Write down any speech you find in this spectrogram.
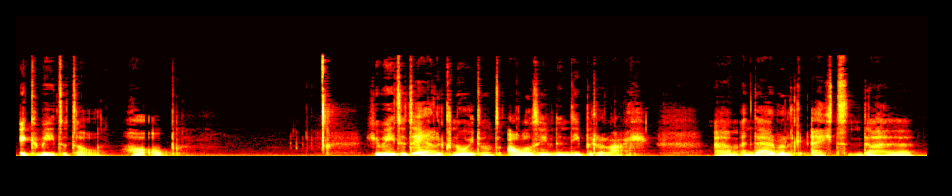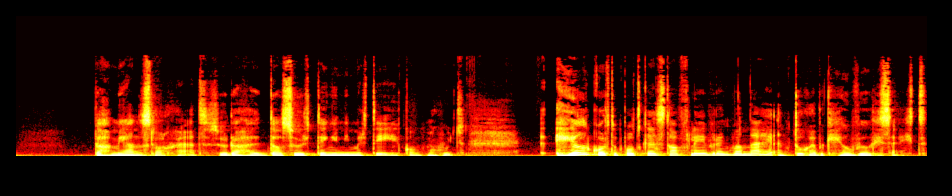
Ik weet het al. Hou op. Je weet het eigenlijk nooit, want alles heeft een diepere laag. Ehm, en daar wil ik echt dat je, dat je mee aan de slag gaat. Zodat je dat soort dingen niet meer tegenkomt. Maar goed, heel korte podcastaflevering vandaag. En toch heb ik heel veel gezegd.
